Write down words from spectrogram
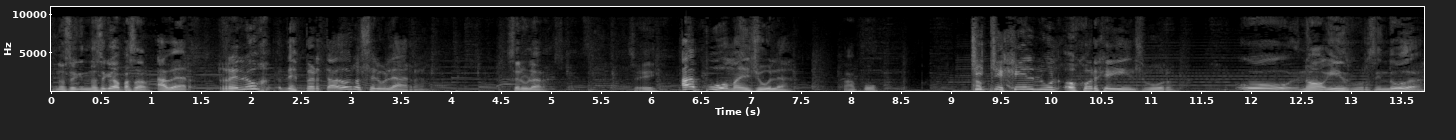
No sé, no sé qué va a pasar. A ver, reloj, despertador o celular, Celular. Sí. Apu o Manjula, Apu. Chiche Helblum o Jorge Ginsburg, Uh, no, Ginsburg, sin duda.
